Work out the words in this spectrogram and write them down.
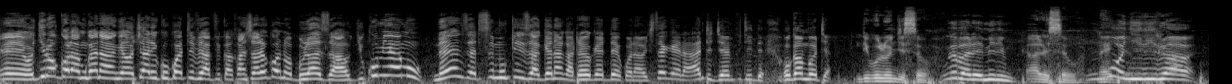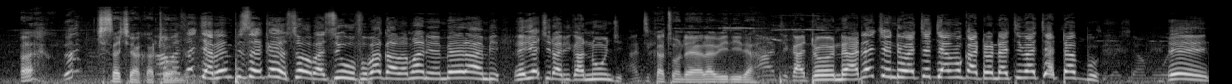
Eh, ojirokola muganda wange ochali kuko tv africa kansaleko no bulaza ogikumyemu nenze nze gena genda nga tayogeddeeko nawe kitegeera anti gyempitidde ogamba otya? Ndi bulungi sebo. Webala emirimu. Kale sebo. Ng'onyirira kisa kya katonda? Abasajja bempiseeko eyo so basiwufu bagamba mani embeera mbi. Eyo kirabika nnungi. Anti katonda yalabirira. Anti katonda. Ate ekintu wekijjamu katonda kiba kya tabbu? Eh,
